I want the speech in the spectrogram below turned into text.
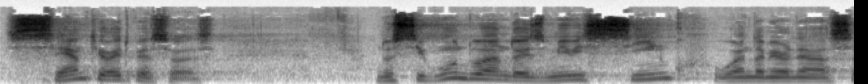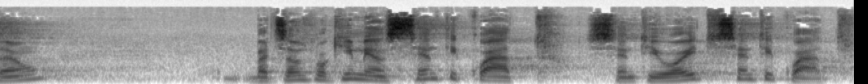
108 pessoas. No segundo ano, 2005, o ano da minha ordenação, batizamos um pouquinho menos, 104. 108, 104.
